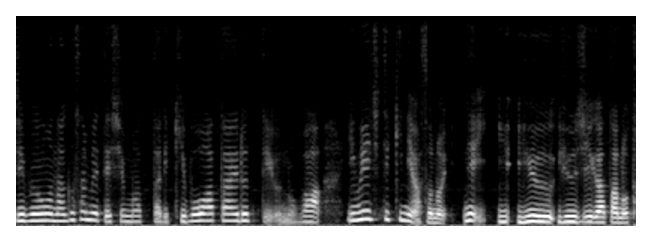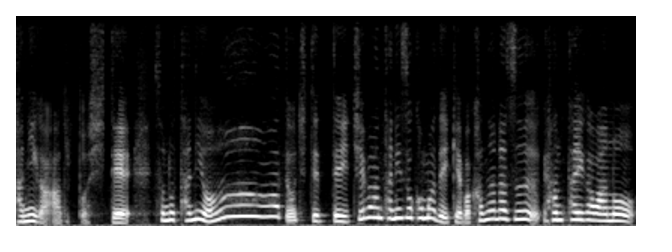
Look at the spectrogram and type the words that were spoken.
自分を慰めてしまったり希望を与えるっていうのはイメージ的にはその、ね、U, U 字型の谷があるとしてその谷をあーって落ちてって一番谷底まで行けば必ず反対側の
